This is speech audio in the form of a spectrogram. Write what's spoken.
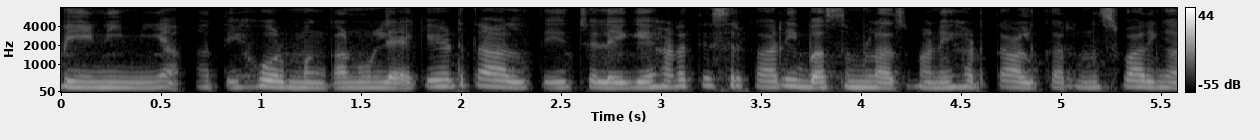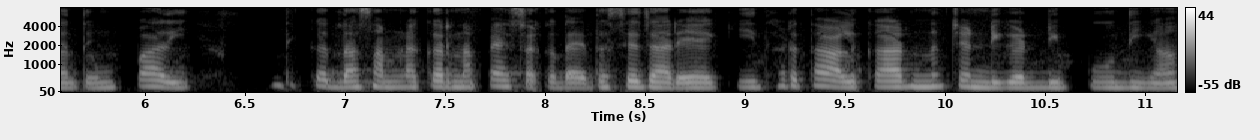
ਬੇਨੀਮੀਆਂ ਅਤੇ ਹੋਰ ਮੰਗਾਂ ਨੂੰ ਲੈ ਕੇ ਹੜਤਾਲ ਤੇ ਚਲੇ ਗਏ ਹਨ ਤੇ ਸਰਕਾਰੀ ਬੱਸ ਮੁਲਾਜ਼ਮਾਂ ਨੇ ਹੜਤਾਲ ਕਾਰਨ ਸਵਾਰੀਆਂ ਤੋਂ ਭਾਰੀ ਦਿੱਕਤ ਦਾ ਸਾਹਮਣਾ ਕਰਨਾ ਪੈ ਸਕਦਾ ਹੈ। ਦੱਸਿਆ ਜਾ ਰਿਹਾ ਹੈ ਕਿ ਹੜਤਾਲ ਕਾਰਨ ਚੰਡੀਗੜ੍ਹ, ਡਿਪੂ ਦੀਆਂ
